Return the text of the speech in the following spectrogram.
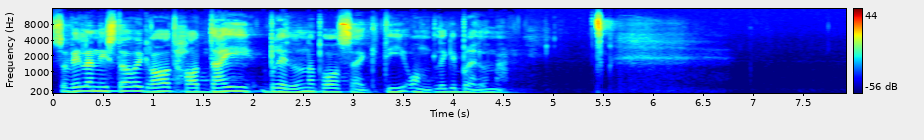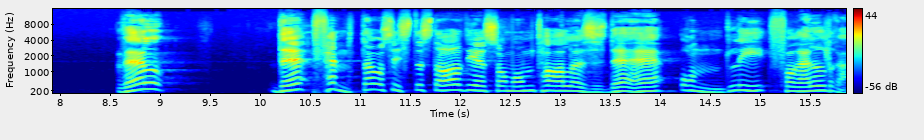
så vil en i større grad ha de brillene på seg, de åndelige brillene. Vel, det femte og siste stadiet som omtales, det er åndelig foreldre.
